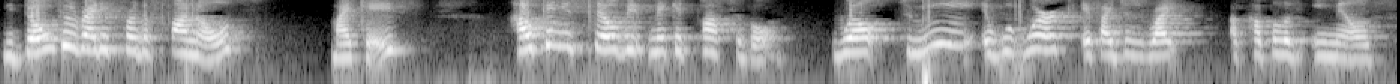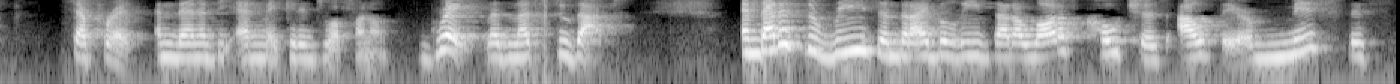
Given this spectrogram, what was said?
you don't feel ready for the funnels, my case. How can you still be, make it possible? Well, to me, it would work if I just write a couple of emails separate and then at the end make it into a funnel. Great, then let's do that. And that is the reason that I believe that a lot of coaches out there miss this,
